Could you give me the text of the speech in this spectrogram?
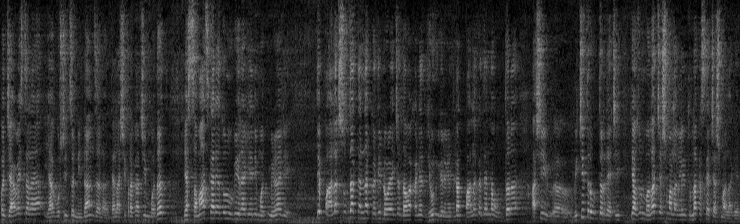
पण ज्यावेळेस त्याला ह्या गोष्टीचं निदान झालं त्याला अशी प्रकारची मदत या समाजकार्यातून उभी राहिली आणि मद मिळाली ते पालक सुद्धा त्यांना कधी डोळ्यांच्या दवाखान्यात घेऊन गेले नाहीत. कारण पालक त्यांना उत्तरं अशी विचित्र उत्तर द्यायची की अजून मला चष्मा लागला तुला कसं काय चष्मा लागेल?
